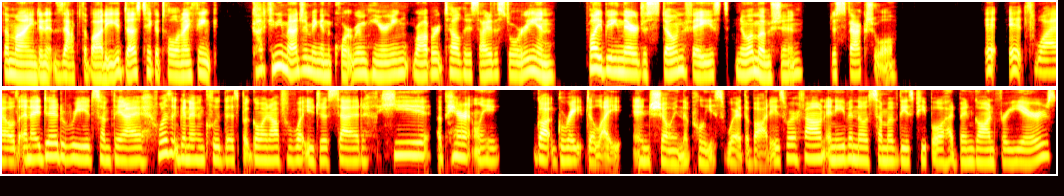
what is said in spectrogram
the mind and it zapped the body, it does take a toll. And I think, God, can you imagine being in the courtroom hearing Robert tell his side of the story and probably being there just stone faced, no emotion, just factual? It, it's wild. And I did read something. I wasn't going to include this, but going off of what you just said, he apparently got great delight in showing the police where the bodies were found. And even though some of these people had been gone for years,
